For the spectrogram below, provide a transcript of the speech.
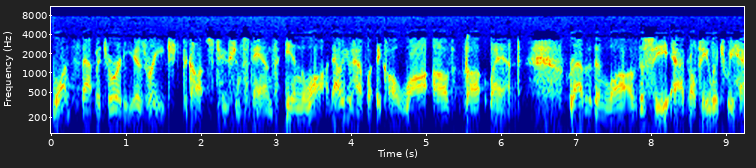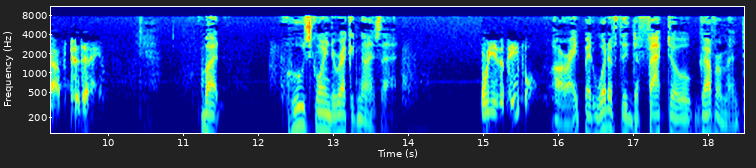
Once that majority is reached, the Constitution stands in law. Now you have what they call law of the land, rather than law of the sea, admiralty, which we have today. But who's going to recognize that? All right, but what if the de facto government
